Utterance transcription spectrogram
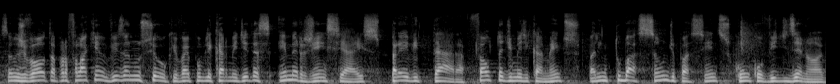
Estamos de volta para falar que a Anvisa anunciou que vai publicar medidas emergenciais para evitar a falta de medicamentos para intubação de pacientes com Covid-19.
